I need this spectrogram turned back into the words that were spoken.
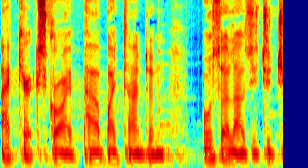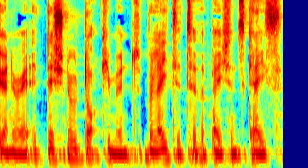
Accurx Scribe powered by Tandem also allows you to generate additional documents related to the patient's case.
